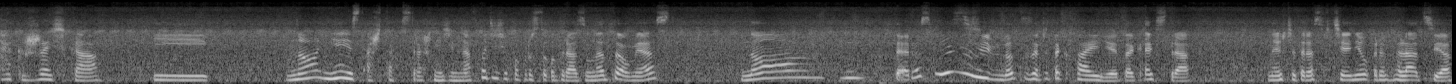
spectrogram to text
tak rzeźka i no nie jest aż tak strasznie zimna. Wchodzi się po prostu od razu. Natomiast no teraz jest zimno, to znaczy tak fajnie, tak ekstra. No jeszcze teraz w cieniu rewelacja.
